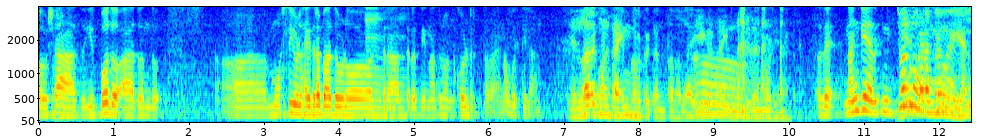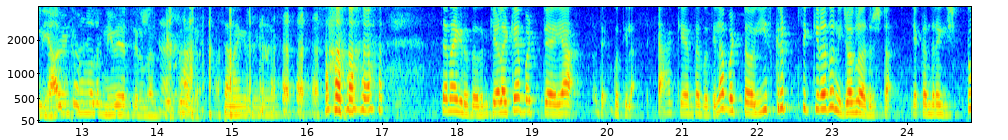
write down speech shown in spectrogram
ಬಹುಶಃ ಅದು ಇರ್ಬೋದು, ಅದೊಂದು ಮೋಸ್ಟ್ಲಿ ಇವಳು ಹೈದ್ರಾಬಾದವಳು ಆ ಥರ ಆ ಥರದ್ದು ಏನಾದರೂ ಅಂದ್ಕೊಂಡಿರ್ತಾರೋ ಏನೋ ಗೊತ್ತಿಲ್ಲ. ಎಲ್ಲರಿಗೂ ಒಂದು ಟೈಮ್ ಬರ್ಬೇಕಂತಾರಲ್ಲ, ಈಗ ಟೈಮ್ ಬಂದಿದೆ ನೋಡಿ. ಅದೇ ನನಗೆ ಅದಕ್ಕೆ ನಿಜವಾಗ್ಲೂ ಮೇಡಮ್ ನೀವು ಎಲ್ಲಿ ಯಾವ ಇಂಟರ್ವ್ಯೂ ಹೋದ್ರೆ ನೀವೇ ಇರ್ತಿರಲ್ಲ ಅಂತ ಚೆನ್ನಾಗಿದೆ ಚೆನ್ನಾಗಿರುತ್ತೆ ಅದನ್ನ ಕೇಳೋಕ್ಕೆ ಬಟ್ ಯಾ ಅದೇ ಗೊತ್ತಿಲ್ಲ. ಯಾಕೆ ಅಂತ ಗೊತ್ತಿಲ್ಲ ಬಟ್ ಈ ಸ್ಕ್ರಿಪ್ಟ್ ಸಿಕ್ಕಿರೋದು ನಿಜವಾಗ್ಲೂ ಅದೃಷ್ಟ. ಯಾಕಂದರೆ ಇಷ್ಟು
